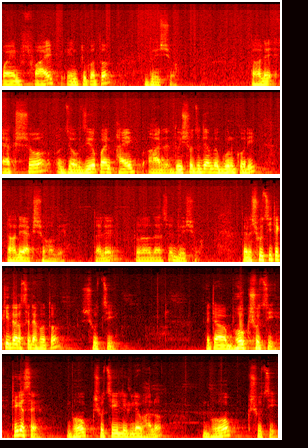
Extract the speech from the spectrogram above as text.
point five into কত? দুইশো। তাহলে একশো যোগ জিরো পয়েন্ট ফাইভ আর দুইশো যদি আমরা গুণ করি, তাহলে একশো হবে। তাহলে টোটাল দাঁড়াচ্ছে দুইশো। তাহলে সূচিটা কী দাঁড়াচ্ছে দেখো তো? সূচি। এটা ভোগ সূচি, ঠিক আছে? ভোগ সূচি লিখলে ভালো। ভোগ সূচি।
